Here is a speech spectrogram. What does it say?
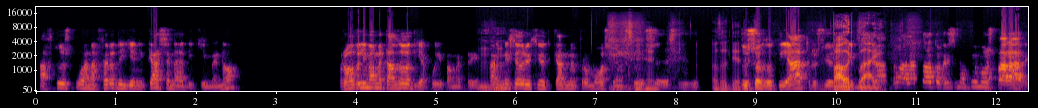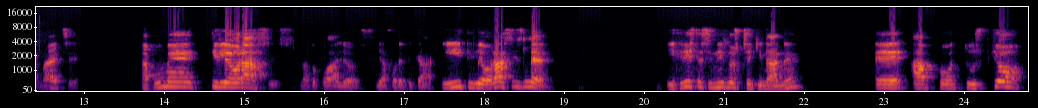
αυτούς που αναφέρονται γενικά σε ένα αντικείμενο, Πρόβλημα με τα δόντια που είπαμε πριν. Μμμ. Πάλι μην θεωρηθεί ότι κάνουμε promotion στους, ε, στους, Οδοντίατρος. στους οδοντιάτρους ή Powered οτιδήποτε by. άλλο, αλλά τώρα το χρησιμοποιούμε ως παράδειγμα, έτσι. Να πούμε τηλεοράσεις, να το πω αλλιώς, διαφορετικά, ή τηλεοράσεις LED. Οι χρήστες συνήθως ξεκινάνε ε, από τους πιο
